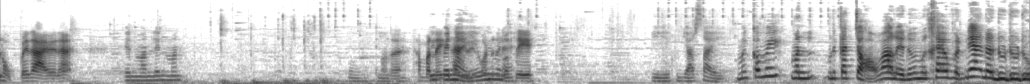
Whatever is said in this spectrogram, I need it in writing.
หลบไม่ได้เลยนะเล่นมันเล่นมันโอ้ตีเอาเลยถ้ามันวิ่เล่งนไปไหนใครอยู่คนวิ่งหไปนึ่งไหนก็ตี ตีกูยัดใส่ มันก็ไม่ มัน มันกระจอกมากเลยนะ มันแค่แบบเนี้ยเดี๋ยวดูดูดู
